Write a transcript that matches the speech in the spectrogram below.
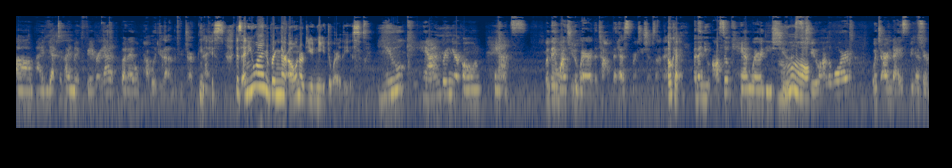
Um, I've yet to find my favorite yet, but I will probably do that in the future. Nice. Does anyone bring their own, or do you need to wear these? You can bring your own pants, but they want you to wear the top that has Mercy ships on it. Okay. And then you also can wear these shoes Oh. too on the ward, which are nice because they're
